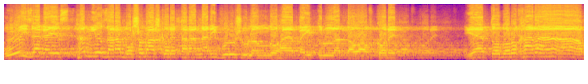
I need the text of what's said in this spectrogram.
ওই জায়গায় স্থানীয় যারা বসবাস করে, তারা নারী পুরুষ উলঙ্গ হয়, বাইতুল্লাহ তাওয়াফ করে। এত বড় খারাপ।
